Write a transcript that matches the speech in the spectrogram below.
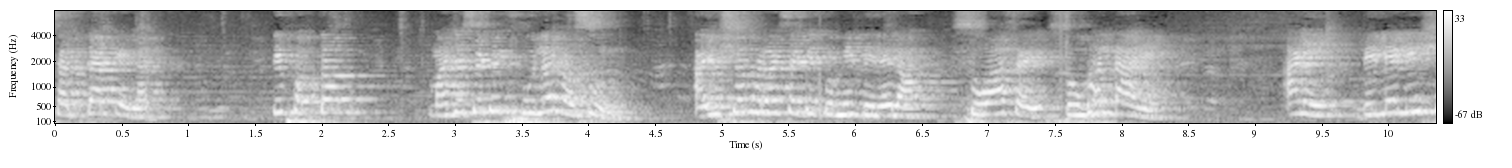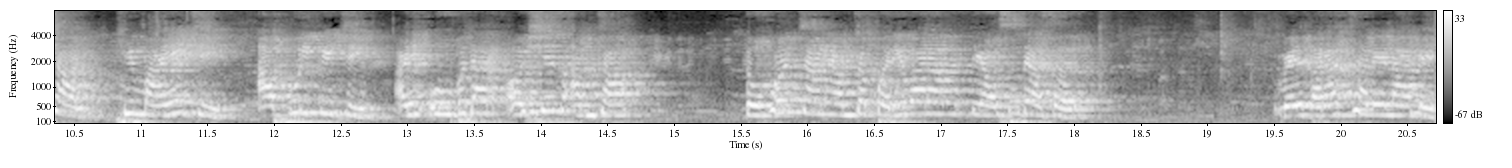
सत्कार केला. ती फक्त माझ्यासाठी फुलं नसून आयुष्यभरासाठी तुम्ही दिलेला सुवास आहे सुगंध आहे. आणि दिलेली शाल ही मायेची आपुलकीची आणि उबदार अशीच आमच्या दोघांच्या आणि आमच्या परिवारावरती असू द्या सर. वेळ बराच झालेला आहे.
